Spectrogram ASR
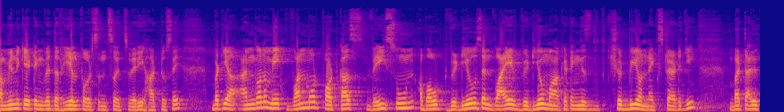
communicating with the real person. So it's very hard to say. But yeah, I'm gonna make one more podcast very soon about videos and why video marketing is should be your next strategy. But I'll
